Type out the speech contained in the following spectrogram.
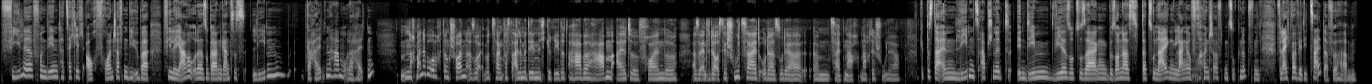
viele von denen tatsächlich auch Freundschaften, die über viele Jahre oder sogar ein ganzes Leben gehalten haben oder halten? Nach meiner Beobachtung schon. Also ich würde sagen, fast alle, mit denen ich geredet habe, haben alte Freunde. Also entweder aus der Schulzeit oder so der ähm, Zeit nach, nach der Schule, ja. Gibt es da einen Lebensabschnitt, in dem wir sozusagen besonders dazu neigen, lange Freundschaften zu knüpfen? Vielleicht, weil wir die Zeit dafür haben.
